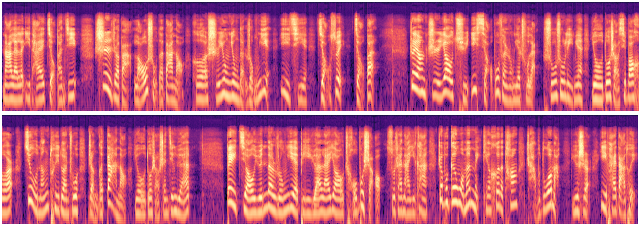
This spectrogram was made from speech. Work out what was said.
拿来了一台搅拌机，试着把老鼠的大脑和食用用的溶液一起搅碎搅拌。这样，只要取一小部分溶液出来，数数里面有多少细胞核，就能推断出整个大脑有多少神经元。被搅匀的溶液比原来要稠不少。苏珊娜一看，这不跟我们每天喝的汤差不多嘛？于是，一拍大腿，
